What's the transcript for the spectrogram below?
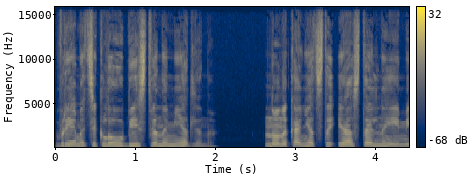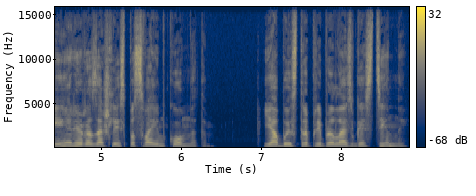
Время текло убийственно медленно. Но, наконец-то, и остальные Миэри разошлись по своим комнатам. Я быстро прибралась в гостиной,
